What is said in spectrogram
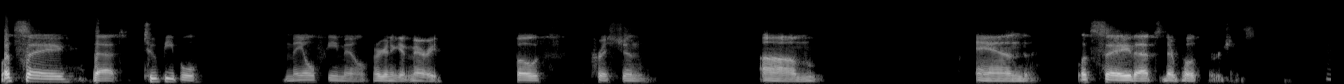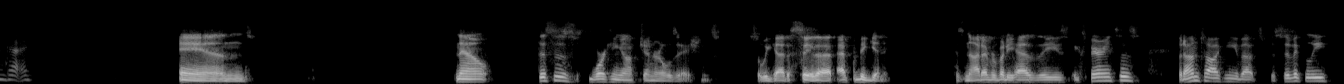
let's say that two people, male, female, are going to get married, both Christian. Um, and let's say that they're both virgins. Okay. And now this is working off generalizations. So we got to say that at the beginning because not everybody has these experiences. But I'm talking about specifically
